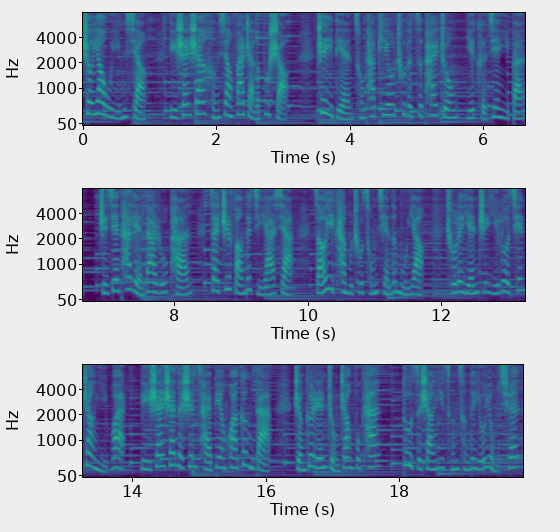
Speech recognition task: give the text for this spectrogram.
受药物影响，李珊珊横向发展了不少，这一点从她 P U 出的自拍中也可见一斑。只见她脸大如盘，在脂肪的挤压下，早已看不出从前的模样。除了颜值一落千丈以外，李珊珊的身材变化更大，整个人肿胀不堪。肚子上一层层的游泳圈，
